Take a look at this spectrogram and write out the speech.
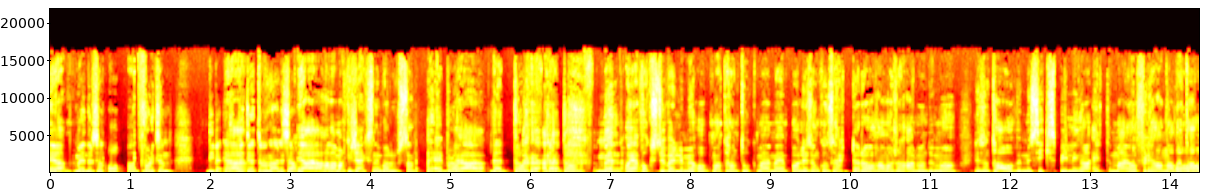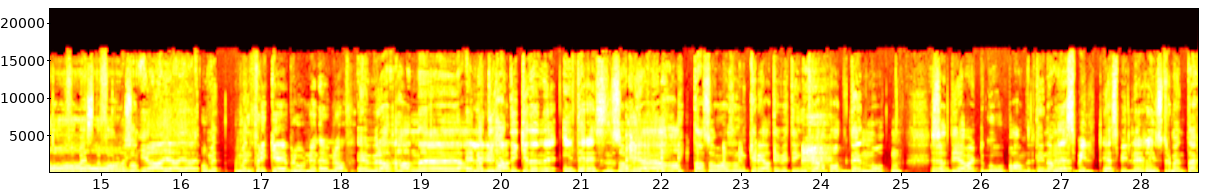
Ja. mener du sånn å, at folk sånn de, vet- Ja. Vet du hvem han er, liksom? Ja, ja, Han er Michael Jackson i Balutsjistan. Hey, bro, Ja, ja. det er dope. Det er dope. Men, og jeg vokste jo veldig mye opp med at han tok meg med på liksom konserter. Og han var sånn Arman, du må liksom ta over musikkspillinga etter meg fordi han hadde tatt over for bestefaren og sånn. Ja, ja, ja. Og, Men- men- hvorfor ikke broren din, Emran? Emran, han eh, Eller- De hadde ikke den interessen som jeg har hatt, da, som er sånn kreative ting, jeg, på den måten. Så Ja. de har vært gode på andre ting. Da. Men jeg, spilt, jeg spiller instrumentet.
